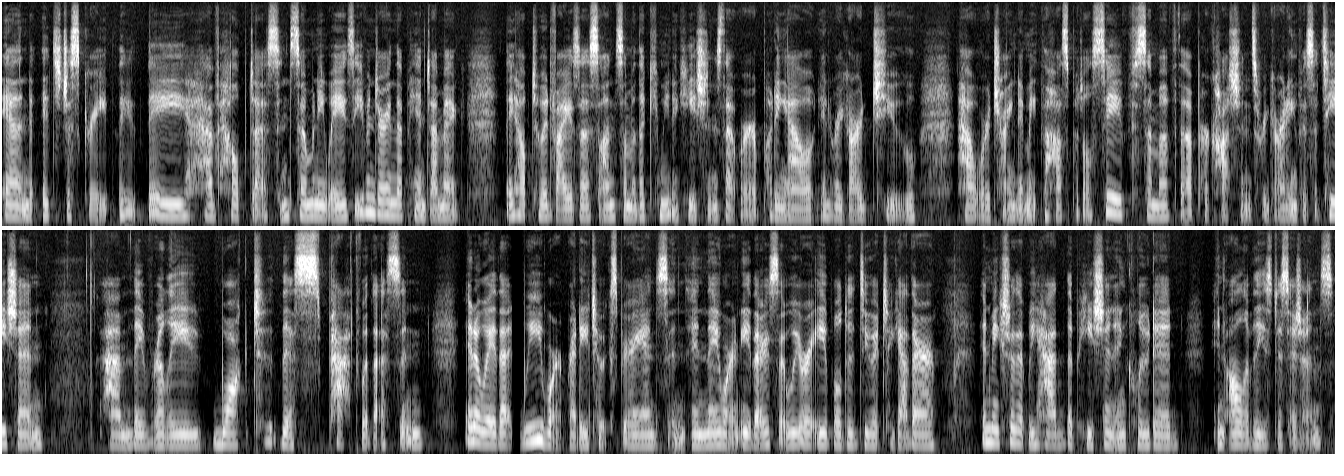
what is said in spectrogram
and it's just great. They they have helped us in so many ways. Even during the pandemic, they helped to advise us on some of the communications that we're putting out in regard to how we're trying to make the hospital safe, some of the precautions regarding visitation. Um, they really walked this path with us in, in a way that we weren't ready to experience and, and they weren't either. So we were able to do it together and make sure that we had the patient included in all of these decisions.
